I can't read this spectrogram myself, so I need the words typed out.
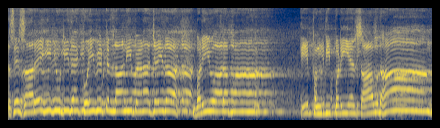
ਅਸੀਂ ਸਾਰੇ ਹੀ ਡਿਊਟੀ ਤੇ ਕੋਈ ਵੀ ਢਿੱਲਾ ਨਹੀਂ ਪੈਣਾ ਚਾਹੀਦਾ। ਬੜੀ ਵਾਰ ਆਪਾਂ ਇਹ ਪੰਕਤੀ ਪੜੀ ਹੈ, ਸਾਵਧਾਨ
